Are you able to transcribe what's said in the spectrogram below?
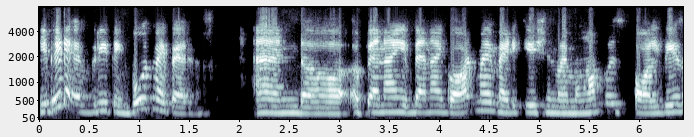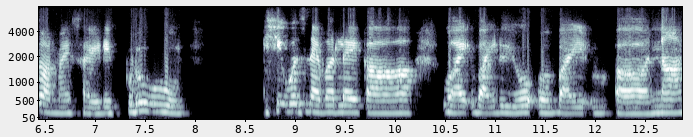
he did everything both my parents and when I when I got my medication my mom was always on my side ఎప్పుడు she was never like uh why why do you uh, why uh na,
